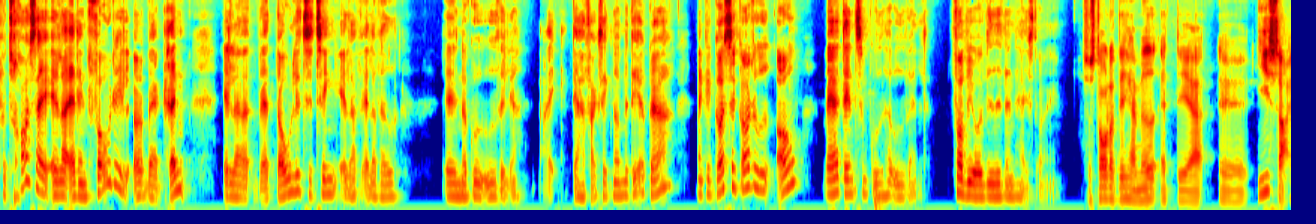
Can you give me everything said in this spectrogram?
på trods af, eller er det en fordel at være grim, eller være dårlig til ting, eller, eller hvad, øh, når Gud udvælger? Nej, det har faktisk ikke noget med det at gøre. Man kan godt se godt ud, og være den, som Gud har udvalgt. Får vi jo at vide den her historie. Så står der det her med, at det er øh, Isai,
